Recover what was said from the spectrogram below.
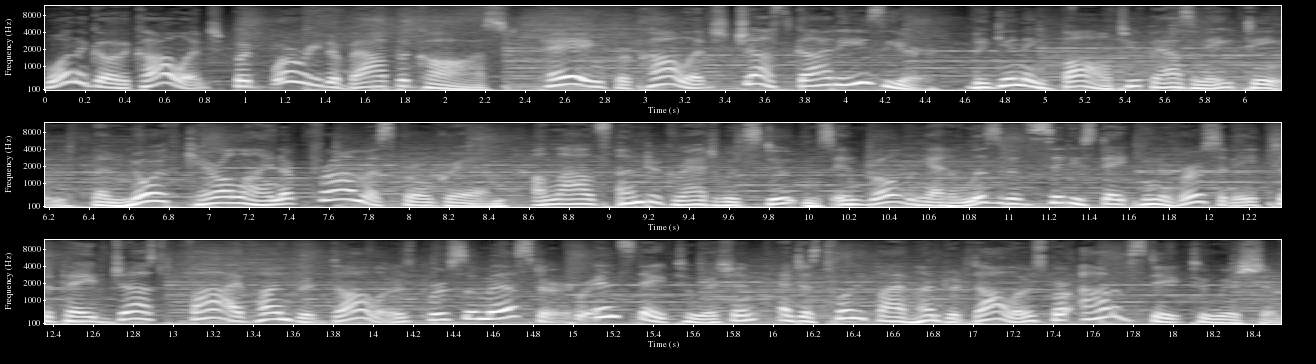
Want to go to college but worried about the cost? Paying for college just got easier. Beginning fall 2018, the North Carolina Promise Program allows undergraduate students enrolling at Elizabeth City State University to pay just $500 per semester for in state tuition and just $2,500 for out of state tuition.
